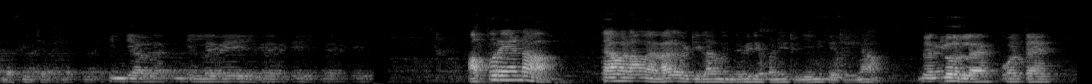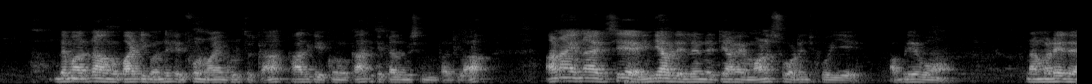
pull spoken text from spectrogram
இந்த ஃபீச்சர் இந்தியாவில் இல்லவே இல்லை. அப்புறம் ஏன்டா தேவையில்லாமல் வேலை வெட்டி இல்லாமல் இந்த வீடியோ பண்ணிட்டு இருக்கீங்கன்னு கேட்டிங்கன்னா பெங்களூரில் ஒருத்தன். இந்த மாதிரி தான் அவங்க பாட்டிக்கு வந்து ஹெட்ஃபோன் வாங்கி கொடுத்துருக்கான். காது கேட்கும் காது கேட்காத மிஷின் பார்க்கலாம். ஆனால் என்ன ஆயிடுச்சு? இந்தியாவில் இல்லைன்னுட்டு அவன் மனசு உடஞ்சி போய். அப்படியேவும் நம்மளே இதை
